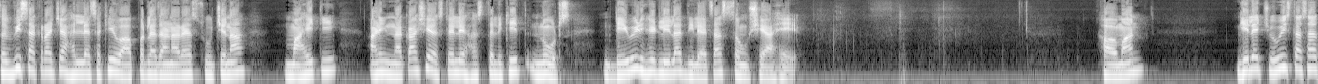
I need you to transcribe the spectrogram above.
सव्वीस अकराच्या हल्ल्यासाठी वापरल्या जाणाऱ्या सूचना माहिती आणि नकाशे असलेले हस्तलिखित नोट्स डेव्हिड हेडलीला दिल्याचा संशय आहे. हवामान गेल्या चोवीस तासात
